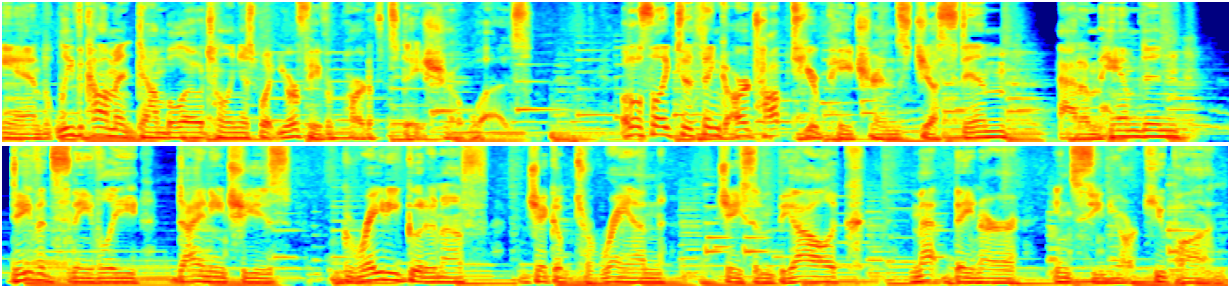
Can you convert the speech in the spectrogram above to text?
and leave a comment down below telling us what your favorite part of today's show was. I'd also like to thank our top tier patrons Justin, Adam Hamden, David Snavely, Dionysius, Grady Goodenough, Jacob Turan, Jason Bialik, Matt Boehner, and Senior Coupon.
